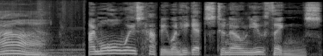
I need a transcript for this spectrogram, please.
Ah, I'm always happy when he gets to know new things.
